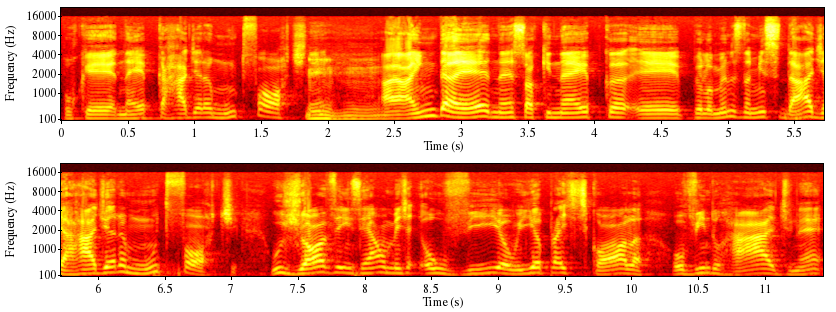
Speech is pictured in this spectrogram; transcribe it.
porque na época a rádio era muito forte, né? Uhum. Ainda é, né, só que na época, é, pelo menos na minha cidade, a rádio era muito forte. Os jovens realmente ouviam, iam para a escola ouvindo rádio, né?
